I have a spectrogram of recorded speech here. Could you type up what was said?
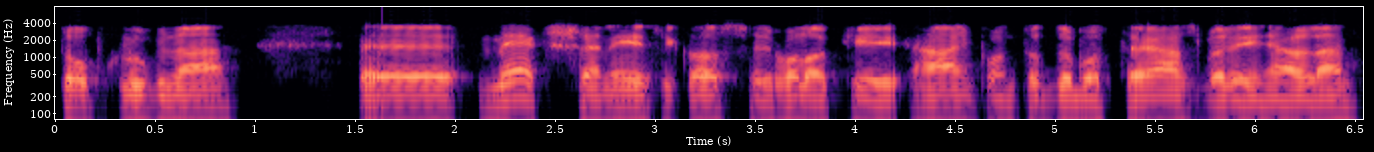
top klubnál meg se nézik azt, hogy valaki hány pontot dobott a Jászberény ellen,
